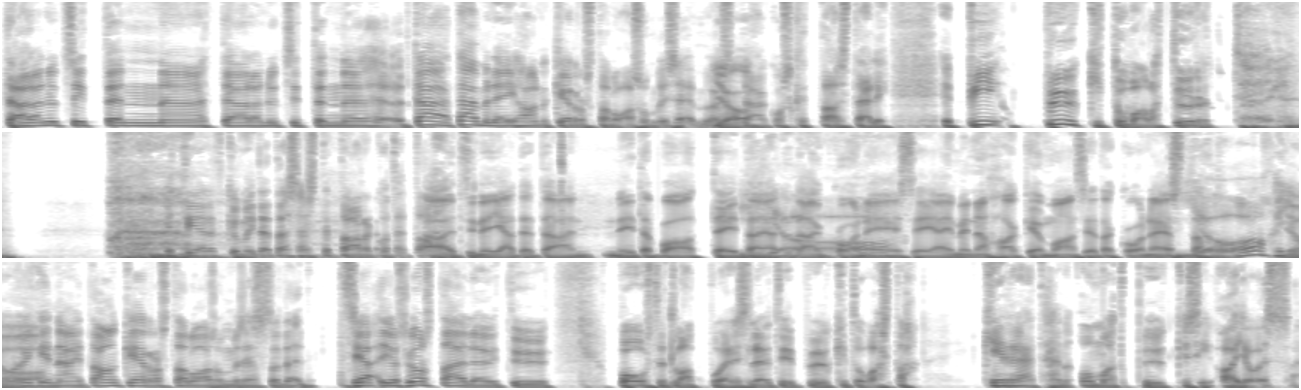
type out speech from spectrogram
täällä nyt sitten, äh, täällä nyt sitten, tämä, tämä menee ihan kerrostaloasumiseen myös. Joo. Tämä koskettaa sitä, eli pi, pyykkituvalla törttöily. Ja tiedätkö, mitä tässä sitten tarkoitetaan? Että sinne jätetään niitä vaatteita, Joo. jätetään koneeseen ja ei mennä hakemaan sieltä koneesta. Joo, juurikin näin. Tämä on kerrostaloasumisessa. Jos jostain löytyy postit-lappuja, niin se löytyy pyykkituvasta. Keräthän omat pyykkisi ajoissa.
